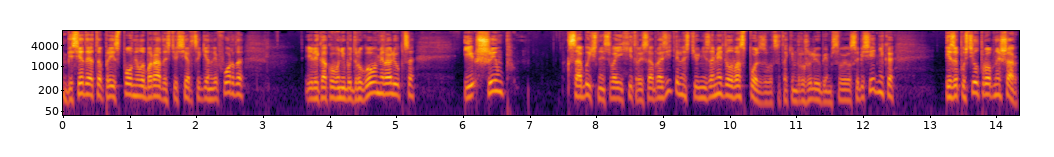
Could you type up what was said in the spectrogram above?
Беседа эта преисполнила бы радостью сердце Генри Форда или какого-нибудь другого миролюбца, и Шимп с обычной своей хитрой сообразительностью не замедлил воспользоваться таким дружелюбием своего собеседника и запустил пробный шар.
